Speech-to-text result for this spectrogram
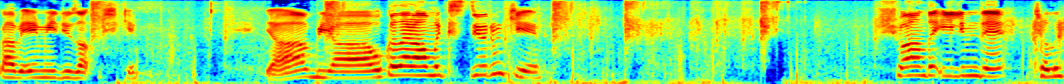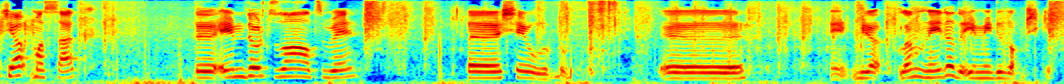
Abi M762. Ya abi ya o kadar almak istiyorum ki. Şu anda elimde challenge yapmasak e, M416 ve e, şey olurdum. E, e, bir, lan neydi adı? M762.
